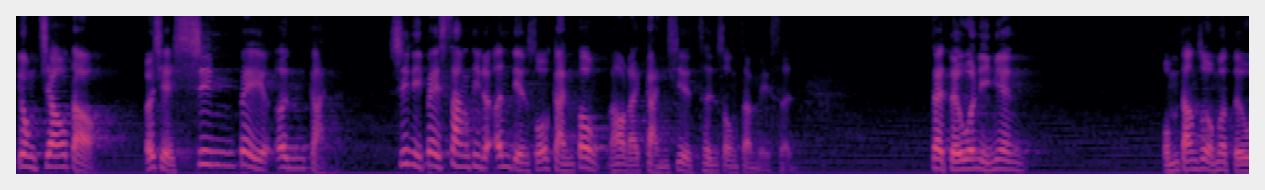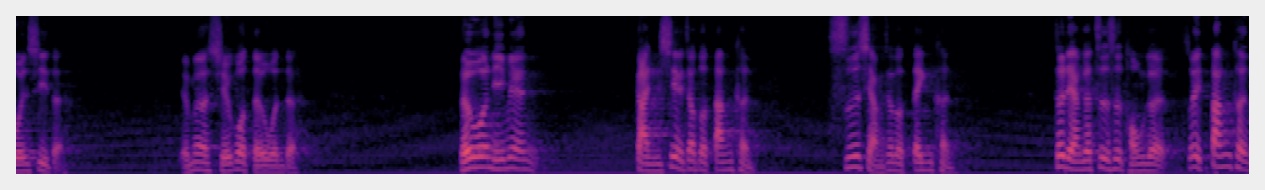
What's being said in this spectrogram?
用教导，而且心被恩感。心里被上帝的恩典所感动，然后来感谢、称颂、赞美神。在德文里面，我们当中有没有德文系的？有没有学过德文的？德文里面，感谢叫做 Danken，思想叫做 Denken，这两个字是同个，所以 Danken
